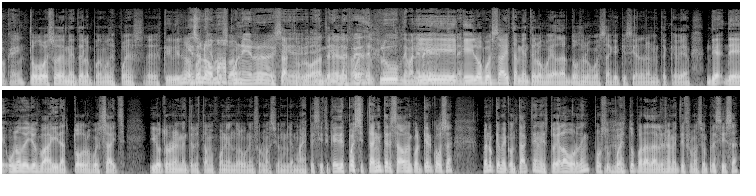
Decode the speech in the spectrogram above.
Okay. Todo eso de mente lo podemos después eh, escribir. Eso lo vamos a poner Exacto, lo van a tener en las redes del club, de manera y, que... Y los websites también te los voy a dar, dos de los websites que quisiera realmente que vean. De, de, uno de ellos va a ir a todos los websites y otro realmente le estamos poniendo alguna información ya más específica. Y después, si están interesados en cualquier cosa, bueno, que me contacten, estoy a la orden, por supuesto, para darles realmente información precisa.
